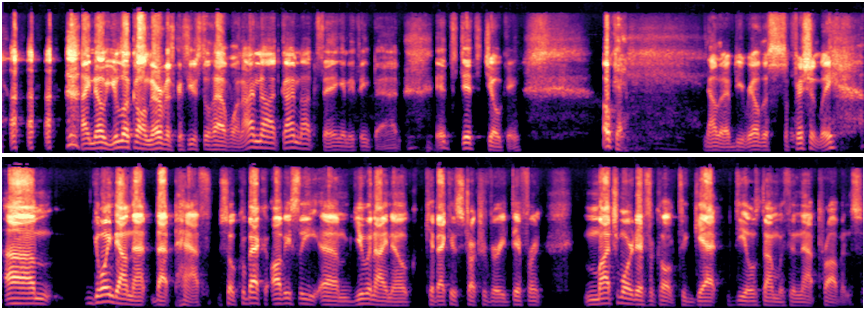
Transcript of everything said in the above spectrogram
I know you look all nervous because you still have one. I'm not. I'm not saying anything bad. It's it's joking. Okay. Now that I've derailed this sufficiently, um, going down that that path. So Quebec, obviously, um, you and I know Quebec is structured very different. Much more difficult to get deals done within that province.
